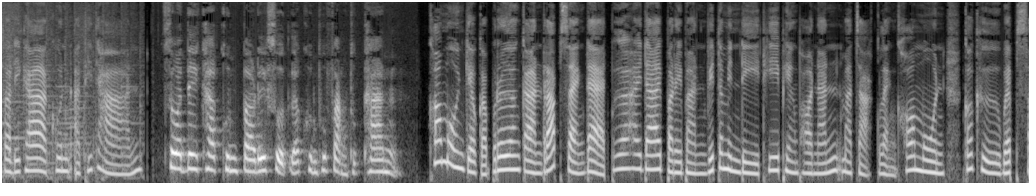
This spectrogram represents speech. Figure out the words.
สวัสดีค่ะ คุณอธิษฐาน สวัสดีค่ะ คุณปริสุทธิ์และคุณผู้ฟังทุกท่าน ข้อมูลเกี่ยวกับเรื่องการรับแสงแดดเพื่อให้ได้ปริมาณวิตามินดีที่เพียงพอนั้นมาจากแหล่งข้อมูลก็คือเว็บไซ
